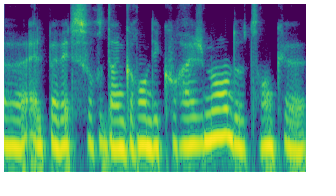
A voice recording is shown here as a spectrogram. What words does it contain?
euh, elles peuvent être source d'un grand découragement, d'autant que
